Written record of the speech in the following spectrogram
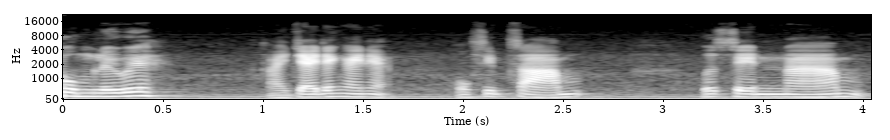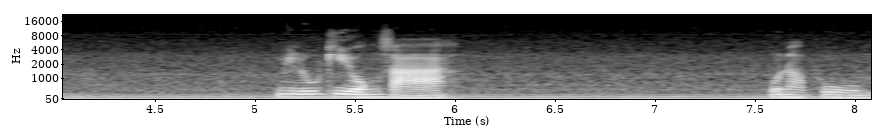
ลมเลยเว้ยหายใจได้ไงเนี่ยหกสิบสามเปอร์เซ็นต์น้ำไม่รู้กี่องศาอุณหภูมิ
